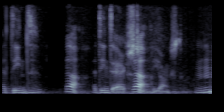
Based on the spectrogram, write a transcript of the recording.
Het dient. Ja, Het dient ergens Ja. toe, die angst. Mhm.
